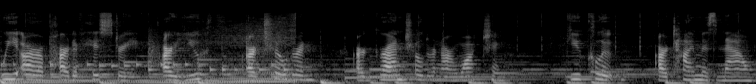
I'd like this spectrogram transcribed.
We are a part of history. Our youth, our children, our grandchildren are watching. Guklut, our time is now.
